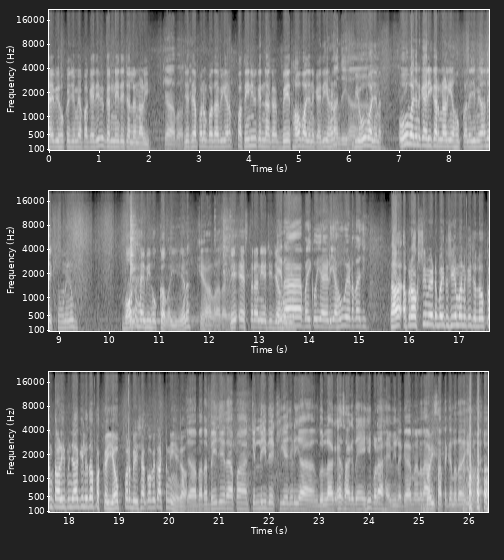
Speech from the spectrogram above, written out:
ਹੈਵੀ ਹੁੱਕ ਜਿਵੇਂ ਆਪਾਂ ਕਹਦੇ ਵੀ ਗੰਨੇ ਤੇ ਚੱਲਣ ਵਾਲੀ। ਕੀ ਬਾਤ ਜਿੱਥੇ ਆਪਾਂ ਨੂੰ ਪਤਾ ਵੀ ਯਾਰ ਪਤਾ ਹੀ ਨਹੀਂ ਵੀ ਕਿੰਨਾ ਕੁ ਬੇਥਾਓ ਵਜਨ ਕਹਦੀ ਹਨਾ? ਹਾਂਜੀ ਹਾਂ। ਵੀ ਉਹ ਵਜਨ ਉਹ ਵਜਨ ਕੈਰੀ ਕਰਨ ਵਾਲੀਆਂ ਹੁੱਕਾਂ ਨੇ ਜਿਵੇਂ ਆਹ ਦੇਖਿਓ ਹੁਣ ਇਹਨੂੰ ਬਹੁਤ ਹੈਵੀ ਹੁੱਕ ਆ ਬਾਈ ਇਹ ਹਨਾ? ਕੀ ਬਾਤ ਆ ਬਈ। ਤੇ ਇਸ ਤਰ੍ਹਾਂ ਦੀਆਂ ਚੀਜ਼ਾਂ ਇਹਦਾ ਬਾਈ ਕੋਈ ਆਈਡੀਆ ਹੋਊ weight ਦਾ ਜੀ? ਹਾਂ ਅਪਰੋਕਸੀਮੇਟ ਬਾਈ ਤੁਸੀਂ ਇਹ ਮੰਨ ਕੇ ਚੱਲੋ 45 50 ਕਿਲੋ ਦਾ ਪੱਕਾ ਹੀ ਆ ਉੱਪਰ ਬੇਸ਼ੱਕ ਹੋਵੇ ਘੱਟ ਨਹੀਂ ਹੈਗਾ। ਕੀ ਬਾਤ ਆ ਬਈ ਜੇ ਤਾਂ ਆਪਾਂ ਕਿੱਲੀ ਦੇਖੀਏ ਜਿਹੜੀ ਆ ਗੁੱਲਾ ਕਹਿ ਸਕਦੇ ਆ ਇਹੀ ਬੜਾ ਹੈਵੀ ਲੱਗਾ ਮੈਨੂੰ ਲੱਗਦਾ 7 ਕਿਲੋ ਦਾ ਇਹੀ ਹੋਣਾ।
